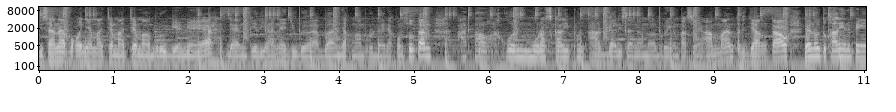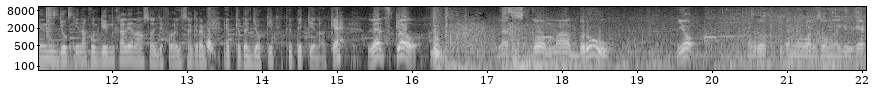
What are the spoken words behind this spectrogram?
Di sana pokoknya macam-macam ma bro gamenya ya dan pilihannya juga banyak ma bro dari akun sultan atau akun murah sekalipun ada di sana ma bro yang pastinya aman, terjangkau dan untuk kalian yang pengen jokin akun game kalian langsung aja follow Instagram @katajoki titikin oke. Okay? Let's go. Let's go ma bro. Yuk Nah bro, kita main Warzone lagi, oke? Okay?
